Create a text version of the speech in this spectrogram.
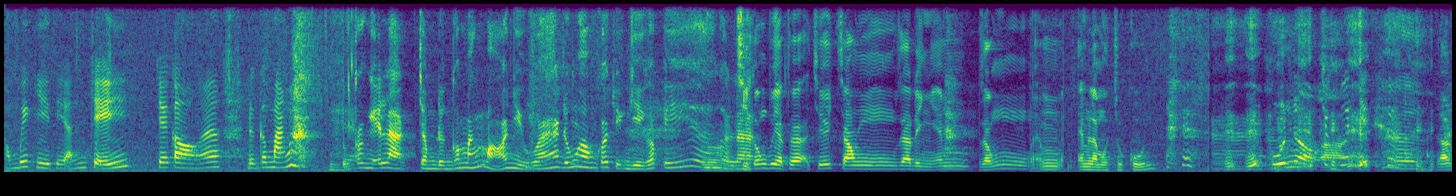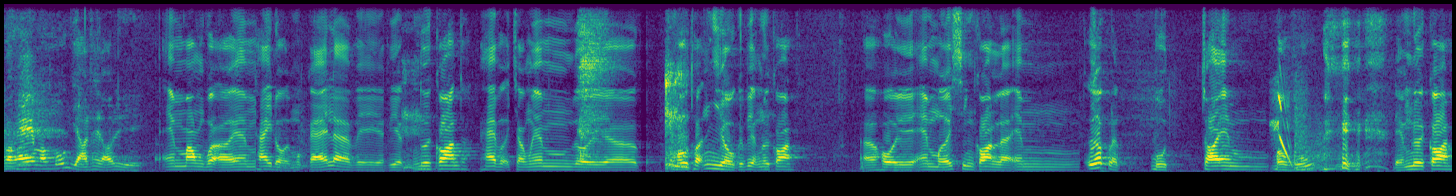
không biết gì thì ảnh chỉ chứ còn á đừng có mắng. Có nghĩa là chồng đừng có mắng mỏ nhiều quá đúng không? Có chuyện gì góp ý ờ, gọi là chỉ công việc thôi ạ chứ trong gia đình em giống em em là một chú cún. Cuốn không Chú cuốn chị. rồi còn em mong muốn vợ thay đổi gì? Em mong vợ em thay đổi một cái là về việc nuôi con thôi. Hai vợ chồng em rồi ờ, mâu thuẫn nhiều cái việc nuôi con. Ờ, hồi em mới sinh con là em ước là bụt cho em bầu vú để em nuôi con.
